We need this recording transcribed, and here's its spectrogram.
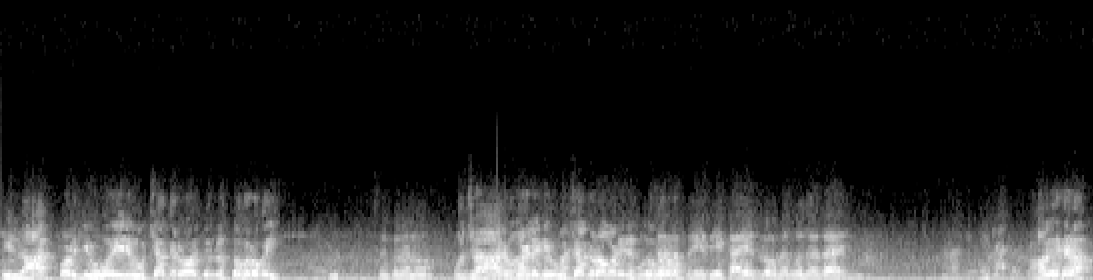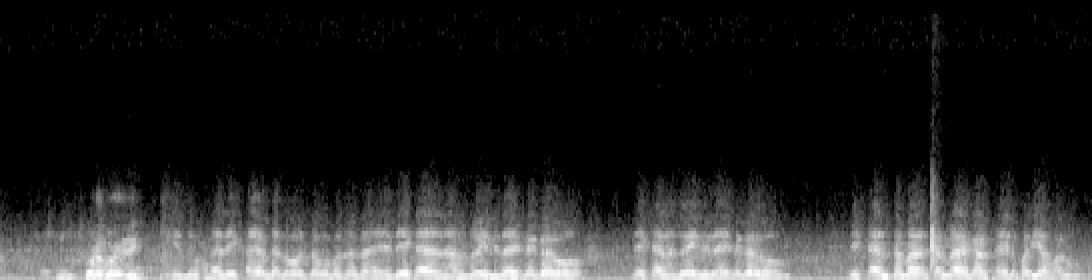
એ લાખ પડ જે હોય એને ઓછા કરવા હોય તો રસ્તો ખરો કઈ શું કરવાનો લાખ પડ કે ઓછા કરવા માટે રસ્તો ખરો એ દેખાય એટલો વખત ઓછા થાય આવે ખરા થોડે બોલે નહીં એ દેખાય દેખાય વખત એટલો વખત થાય એ દેખાય જોઈ લીધા એટલે ગયો દેખાય ને જોઈ લીધા એટલે ગયો દેખાય ને તમારે તન્માયાકાર થાય એટલે ફરી આવવાનું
